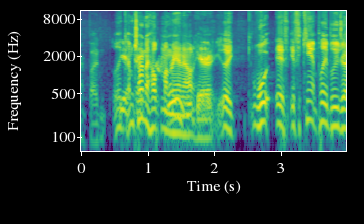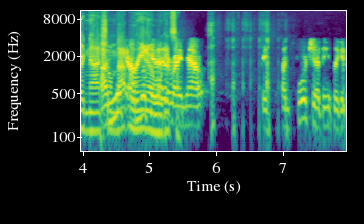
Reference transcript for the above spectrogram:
All right, bud. Like Yeah, I'm trying to help my man crazy out here. Like, well, if if you can't play Blue Jack National, I'm, look, Matt I'm Marino looking will at get it some. right now. It's, unfortunately, I think it's like an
